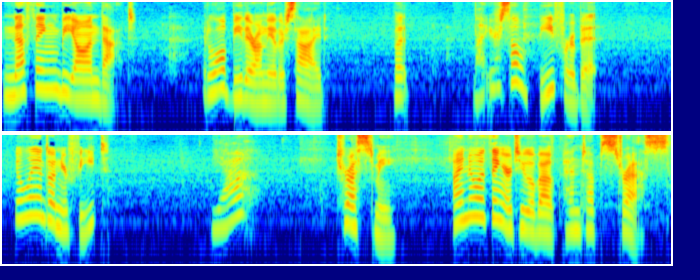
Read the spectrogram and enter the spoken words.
Nothing beyond that. It'll all be there on the other side. But let yourself be for a bit. You'll land on your feet. Yeah? Trust me, I know a thing or two about pent up stress.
